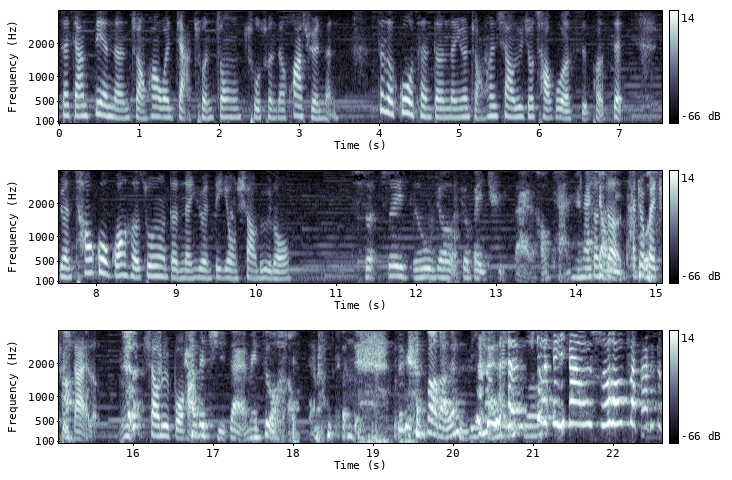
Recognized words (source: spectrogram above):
再将电能转化为甲醇中储存的化学能。这个过程的能源转换效率就超过了十 percent，远超过光合作用的能源利用效率喽。所所以植物就就被取代了，好惨，因为它效率它就被取代了，效率不好，它被取代没做好这样对，这个报道就很厉害，他就说 这样说吧，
